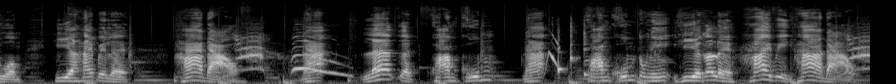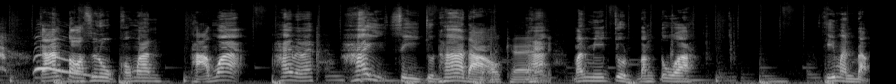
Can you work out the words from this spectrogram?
รวมเฮียให้ไปเลย 5 ดาวนะฮะและเกิดความคุ้ม นะฮะความคุ้มตรงนี้เฮียก็เลยให้ไปอีก 5 ดาว การต่อสนุกของมันถามว่าให้ไหมไหมให้ 4.5 ดาวโอเคนะฮะมันมีจุดบางตัว ที่มันแบบ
